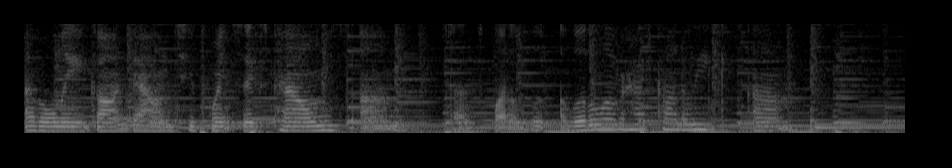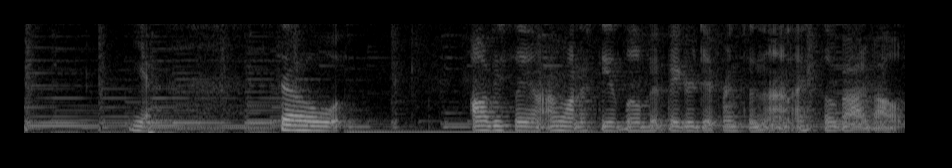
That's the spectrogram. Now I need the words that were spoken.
I've only gone down 2.6 pounds. Um, that's what a, li- a, little over half a pound a week. Um, yeah. So obviously, I want to see a little bit bigger difference in that. I still got about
